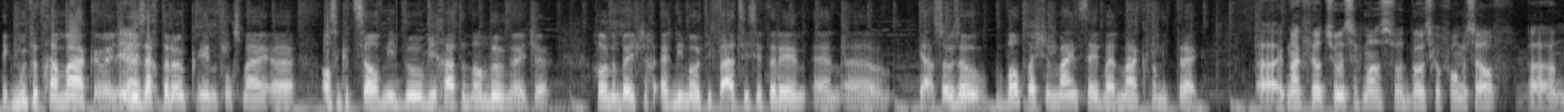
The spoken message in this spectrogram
ik moet het gaan maken. Weet je, Ja. je zegt er ook in, volgens mij, uh, als ik het zelf niet doe, wie gaat het dan doen? Weet je, gewoon een beetje echt die motivatie zit erin. En uh, ja, sowieso, wat was je mindset bij het maken van die track? Eh, ik maak veel tunes zeg maar, als een soort boodschap voor mezelf. Ehm,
